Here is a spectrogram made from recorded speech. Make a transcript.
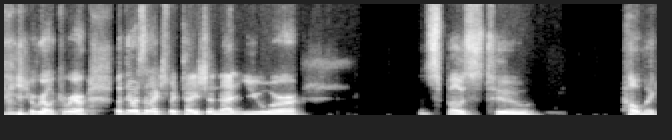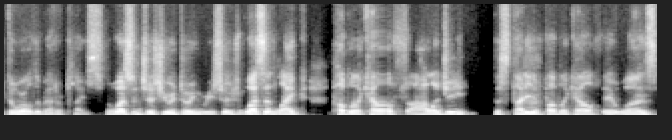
mm. your real career, but there was an expectation that you were supposed to help make the world a better place. It wasn't just you were doing research. It wasn't like public healthology, the study mm. of public health. It was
